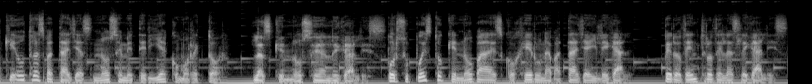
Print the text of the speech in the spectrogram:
qué otras batallas no se metería como rector? Las que no sean legales. Por supuesto que no va a escoger una batalla ilegal, pero dentro de las legales,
